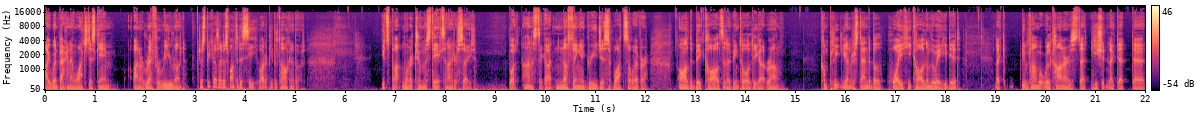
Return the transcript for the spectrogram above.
I went back and I watched this game on a referee run just because I just wanted to see what are people talking about. You'd spot one or two mistakes on either side, but honest to God, nothing egregious whatsoever all the big calls that I've been told he got wrong. Completely understandable why he called them the way he did. Like people talking about Will Connors that he should like that uh,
